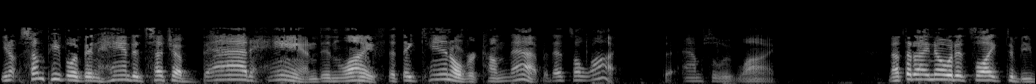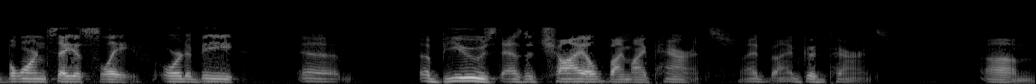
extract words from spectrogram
you know, some people have been handed such a bad hand in life that they can't overcome that, but that's a lie. It's an absolute lie. Not that I know what it's like to be born, say, a slave, or to be uh, abused as a child by my parents. I had, I had good parents. Um,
